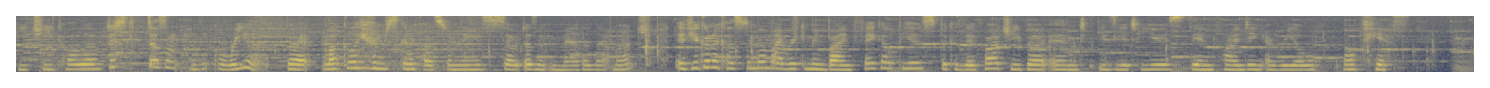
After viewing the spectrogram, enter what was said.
peachy colour. Just doesn't look real. But luckily I'm just going to custom these so it doesn't matter that much. If you're going to custom them I recommend buying fake LPS because they're far cheaper and easier to use than finding a real LPS.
